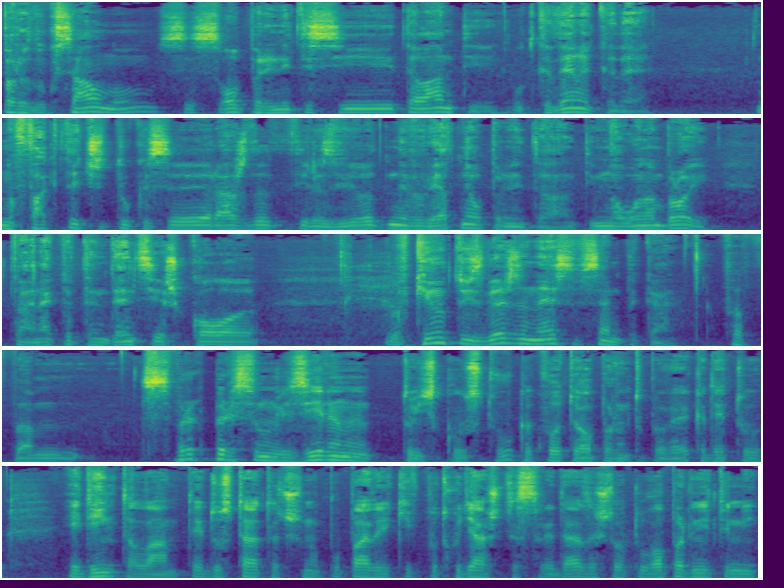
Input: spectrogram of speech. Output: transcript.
парадоксално с оперените си таланти. Откъде на къде. Но факт е, че тук се раждат и развиват невероятни оперни таланти. Много на брой. Това е някаква тенденция, школа. В киното изглежда не е съвсем така. В свръхперсонализираното изкуство, каквото е оперното певе, където един талант е достатъчно, попадайки в подходяща среда, защото оперните ни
